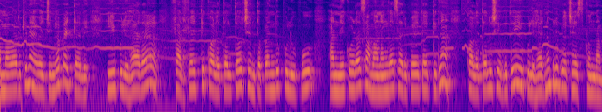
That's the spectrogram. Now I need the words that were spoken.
అమ్మవారికి నైవేద్యంగా పెట్టాలి. ఈ పులిహార పర్ఫెక్ట్ కొలతలతో చింతపండు పులుపు అన్నీ కూడా సమానంగా సరిపోయేటట్టుగా కొలతలు చెబుతూ ఈ పులిహారను ప్రిపేర్ చేసుకుందాం.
